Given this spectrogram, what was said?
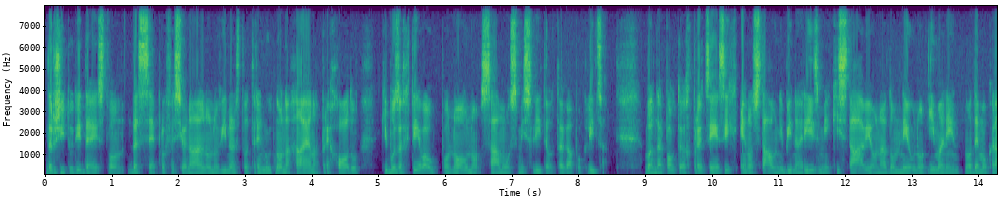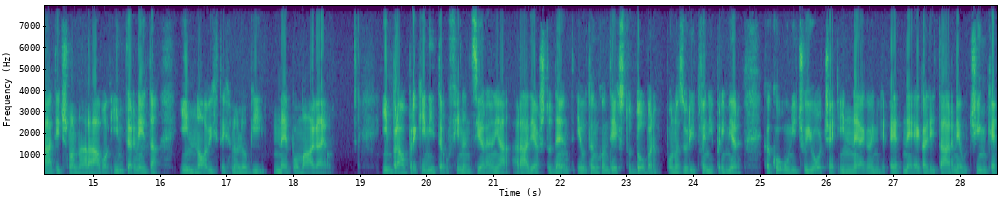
Drži tudi dejstvo, da se profesionalno novinarstvo trenutno nahaja na prehodu, ki bo zahteval ponovno samo usmislitev tega poklica. Vendar pa v teh procesih enostavni binarizmi, ki stavijo na domnevno imanentno demokratično naravo interneta in novih tehnologij, ne pomagajo. In prav prekinitev financiranja Radia Student je v tem kontekstu dober ponazoritveni primer, kako uničujoče in neegalitarne učinke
